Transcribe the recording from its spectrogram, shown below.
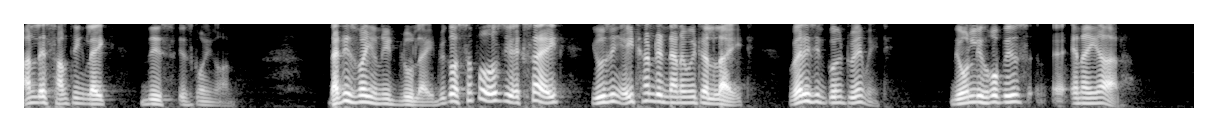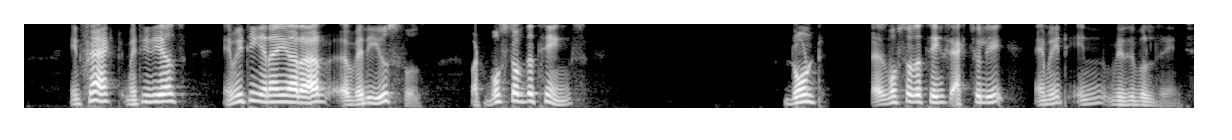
unless something like this is going on. That is why you need blue light because suppose you excite using 800 nanometer light, where is it going to emit? The only hope is uh, NIR. In fact, materials emitting NIR are uh, very useful, but most of the things do not uh, most of the things actually emit in visible range,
